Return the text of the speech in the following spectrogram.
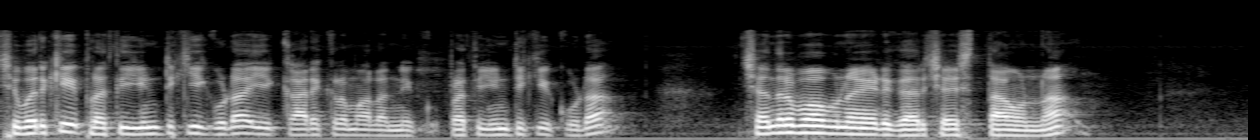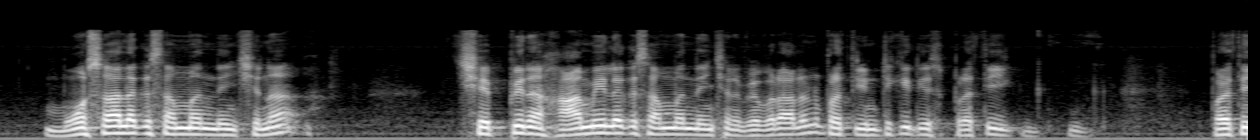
చివరికి ప్రతి ఇంటికి కూడా ఈ కార్యక్రమాలన్నీ ప్రతి ఇంటికి కూడా చంద్రబాబు నాయుడు గారు చేస్తూ ఉన్న మోసాలకు సంబంధించిన చెప్పిన హామీలకు సంబంధించిన వివరాలను ప్రతి ఇంటికి తీసు ప్రతి ప్రతి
